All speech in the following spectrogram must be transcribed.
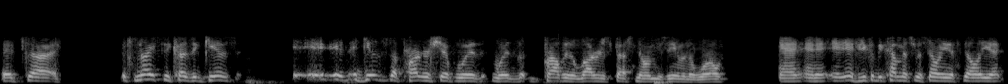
It's uh, it's nice because it gives it, it gives a partnership with with probably the largest, best known museum in the world. And and it, if you could become a Smithsonian affiliate,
